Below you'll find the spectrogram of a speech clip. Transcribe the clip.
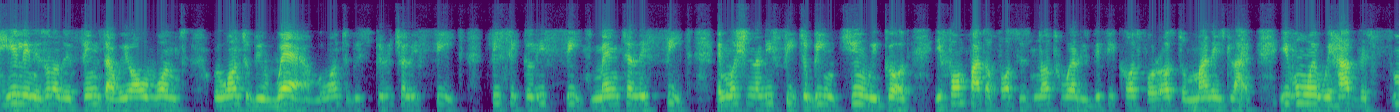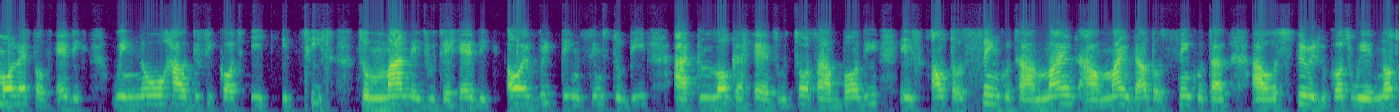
healing is one of the things that we all want. We want to be well. We want to be spiritually fit physically fit mentally fit emotionally fit to be in tune with god. If one part of us is not well it's difficult for us to manage life. Even when we have the smallest of headache we know how difficult it, it is to manage with a headache. Or everything seems to be at loggerheads. With us our body is out of sync with our mind our mind out of sync with our, our spirit because we are not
